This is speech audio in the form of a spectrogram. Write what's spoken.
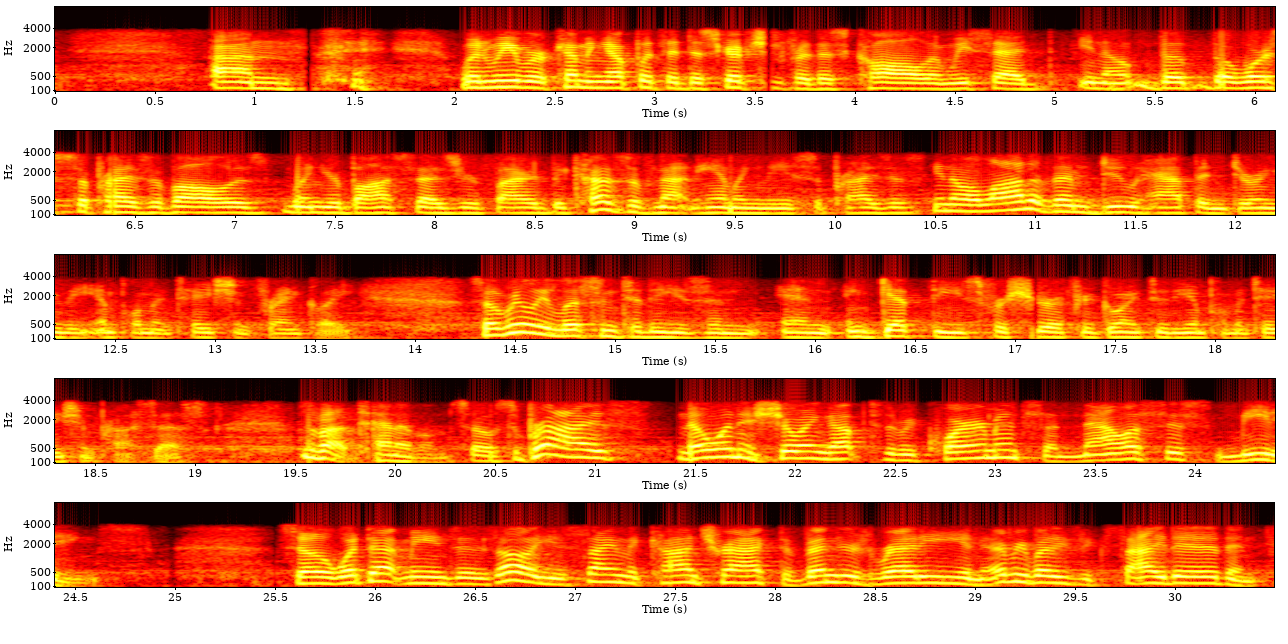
Um, when we were coming up with the description for this call and we said, you know, the the worst surprise of all is when your boss says you're fired because of not handling these surprises. You know, a lot of them do happen during the implementation, frankly. So really listen to these and, and, and get these for sure if you're going through the implementation process. There's about 10 of them. So surprise, no one is showing up to the requirements analysis meetings. So what that means is, oh, you sign the contract, the vendor's ready, and everybody's excited, and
